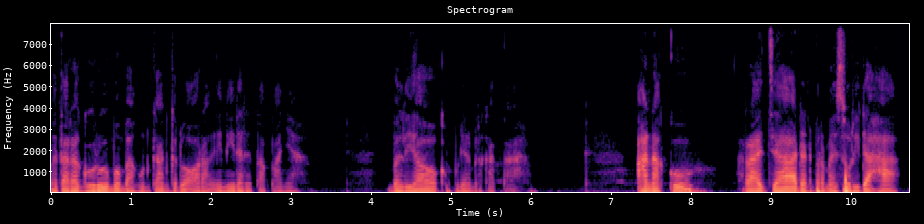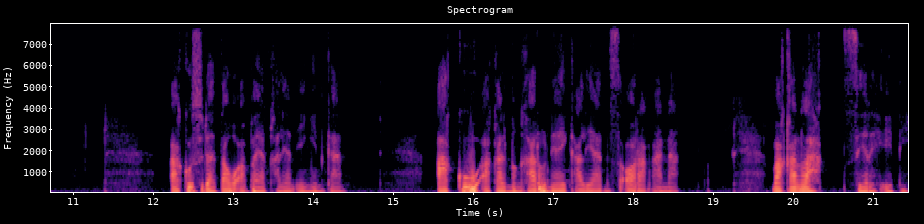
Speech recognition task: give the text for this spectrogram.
Betara Guru membangunkan kedua orang ini dari tapanya. Beliau kemudian berkata, Anakku, Raja dan Permaisuri Daha, aku sudah tahu apa yang kalian inginkan. Aku akan mengkaruniai kalian seorang anak. Makanlah sirih ini.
